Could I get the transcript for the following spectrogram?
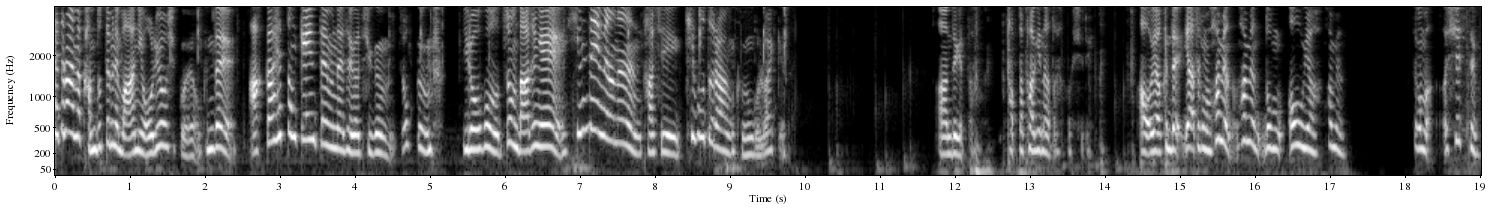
패드로 하면 감도 때문에 많이 어려우실 거예요. 근데 아까 했던 게임 때문에 제가 지금 조금 이러고 좀 나중에 힘들면은 다시 키보드랑 그런 걸로 할게요. 아, 안 되겠다. 답답하긴 하다, 확실히. 아, 어, 야, 근데, 야, 잠깐만, 화면, 화면 너무, 어우, 야, 화면. 잠깐만, 어, 시스템.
